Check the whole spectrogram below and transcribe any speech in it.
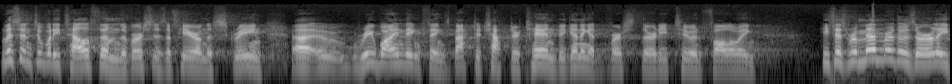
Listen to what he tells them. The verses appear on the screen, uh, rewinding things back to chapter 10, beginning at verse 32 and following. He says, Remember those early,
